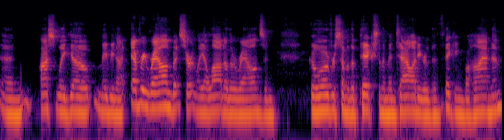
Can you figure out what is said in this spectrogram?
and possibly go maybe not every round, but certainly a lot of the rounds and go over some of the picks and the mentality or the thinking behind them.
